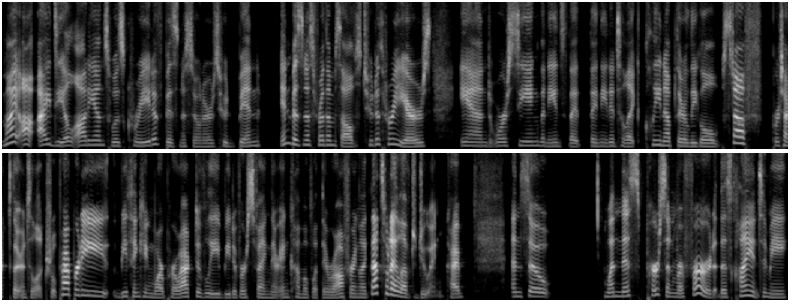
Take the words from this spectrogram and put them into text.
my uh, ideal audience was creative business owners who'd been in business for themselves two to three years and were seeing the needs that they needed to like clean up their legal stuff, protect their intellectual property, be thinking more proactively, be diversifying their income of what they were offering. Like that's what I loved doing. Okay. And so when this person referred this client to me,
